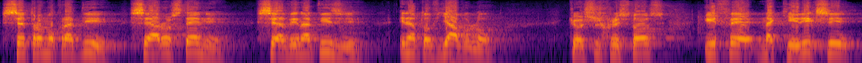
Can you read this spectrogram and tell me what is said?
σε τρομοκρατεί, σε αρρωσταίνει, σε αδυνατίζει, είναι από το διάβολο. Και ο Ιησούς Χριστός ήρθε να κηρύξει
